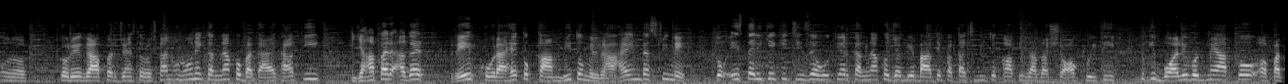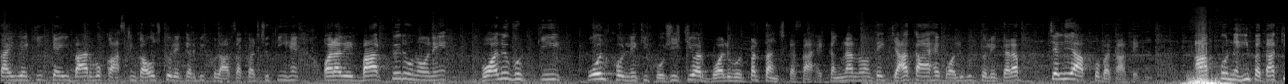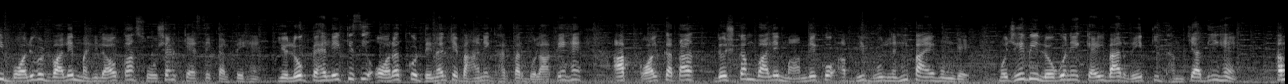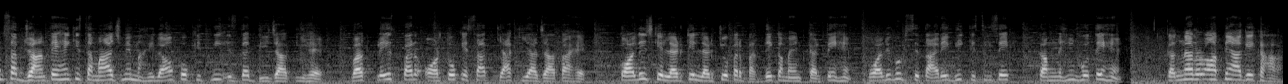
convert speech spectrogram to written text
कोरियोग्राफर जो है सरोज खान, उन्होंने कंगना को बताया था कि यहाँ पर अगर रेप हो रहा है तो काम भी तो मिल रहा है इंडस्ट्री में। तो इस तरीके की चीज़ें होती हैं और कंगना को जब ये बातें पता चली तो काफ़ी ज़्यादा शॉक हुई थी, क्योंकि तो बॉलीवुड में आपको पता ही है कि कई बार वो कास्टिंग काउच को लेकर भी खुलासा कर चुकी हैं और अब एक बार फिर उन्होंने बॉलीवुड की पोल खोलने की कोशिश की और बॉलीवुड पर तंज कसा है। कंगना रनौत ने क्या कहा है बॉलीवुड को लेकर? अब चलिए आपको बताते हैं। आपको नहीं पता कि बॉलीवुड वाले महिलाओं का शोषण कैसे करते हैं? ये लोग पहले किसी औरत को डिनर के बहाने घर पर बुलाते हैं। आप कोलकाता दुष्कर्म वाले मामले को अब भी भूल नहीं पाए होंगे। मुझे भी लोगों ने कई बार रेप की धमकियाँ दी हैं। हम सब जानते हैं कि समाज में महिलाओं को कितनी इज़्ज़त दी जाती है। वर्क प्लेस पर औरतों के साथ क्या किया जाता है? कॉलेज के लड़के लड़कियों पर भद्दे कमेंट करते हैं। बॉलीवुड सितारे भी किसी से कम नहीं होते हैं। कंगना रनौत ने आगे कहा,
